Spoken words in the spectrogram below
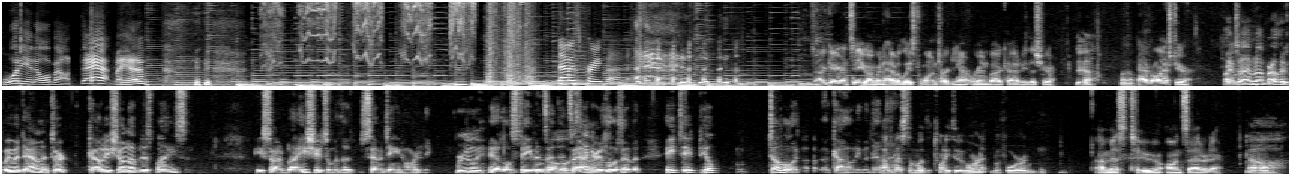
What do you know about that, man? That was pretty fun. I guarantee you, I'm going to have at least one turkey hunt ruined by a coyote this year. Yeah. Well, It happened last year. That's what happened to my brothers. We went down and Turk Coyote showed up at his place. He started black. He shoots him with a 17 Hornady. really? He had little Stevens and Oh, it's accurate nice. little, but he, he he'll tumble a, a coyote with that. I've thing. missed them with the 22 Hornet before. And, I missed two on Saturday. oh,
